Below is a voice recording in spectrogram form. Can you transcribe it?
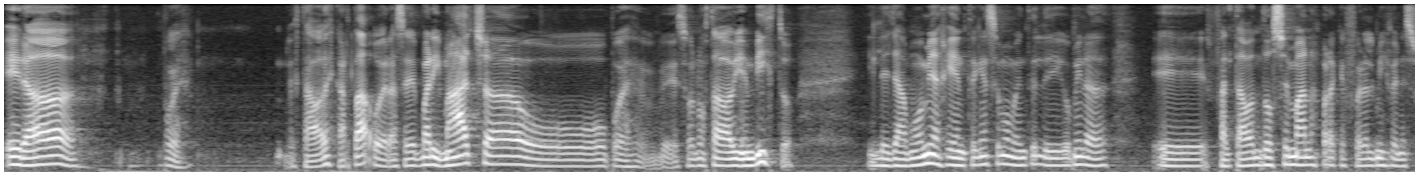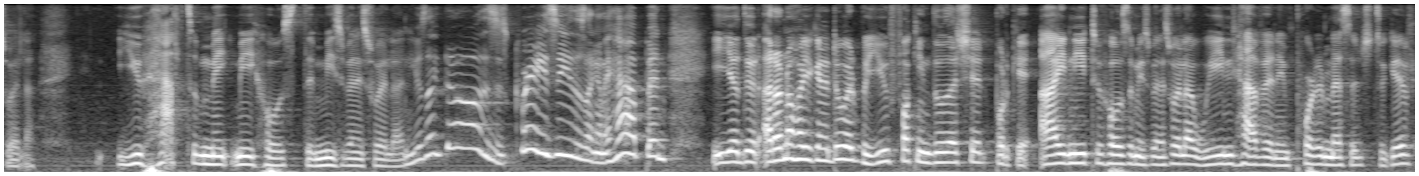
era pues estaba descartado, era ser marimacha o pues eso no estaba bien visto. Y le llamo a mi agente en ese momento y le digo, mira, eh, faltaban dos semanas para que fuera el Miss Venezuela. You have to make me host the Miss Venezuela. And he was like, no, this is crazy, this is not going happen. Y yo, dude, I don't know how you're going to do it, but you fucking do that shit porque I need to host the Miss Venezuela. We have an important message to give.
